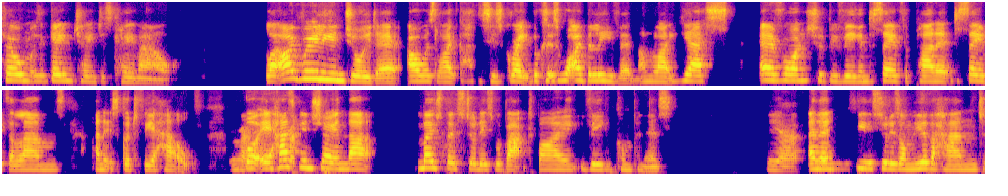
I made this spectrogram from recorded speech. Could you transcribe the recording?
film was a Game Changers came out. Like I really enjoyed it. I was like, oh, this is great because it's what I believe in. I'm like, yes, everyone should be vegan to save the planet, to save the lambs, and it's good for your health. Right. But it has been shown that most of those studies were backed by vegan companies. Yeah. And yeah. then you see the studies on the other hand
